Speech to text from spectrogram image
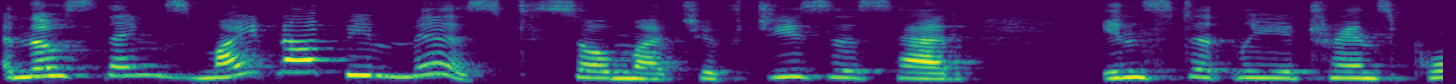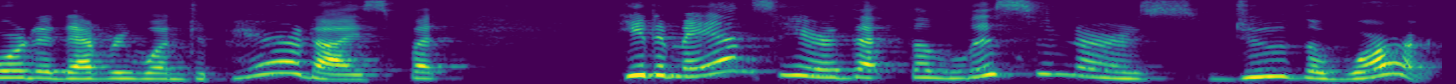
And those things might not be missed so much if Jesus had instantly transported everyone to paradise, but he demands here that the listeners do the work.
